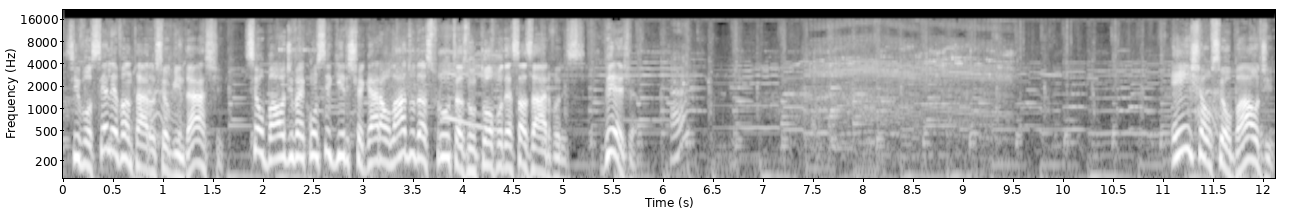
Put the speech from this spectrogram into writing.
Se você levantar o seu guindaste, seu balde vai conseguir chegar ao lado das frutas no topo dessas árvores. Veja. Encha o seu balde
